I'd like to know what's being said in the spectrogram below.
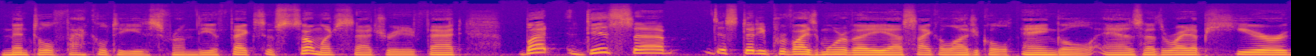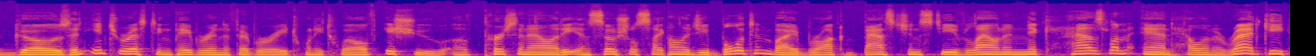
mental faculties from the effects of so much saturated fat. But this uh, this study provides more of a uh, psychological angle, as uh, the write up here goes. An interesting paper in the February 2012 issue of Personality and Social Psychology Bulletin by Brock Bastian, Steve Loughnan, Nick Haslam, and Helena Radke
